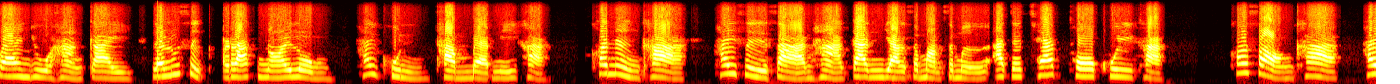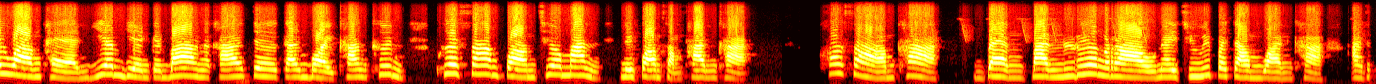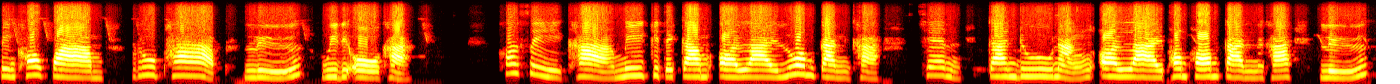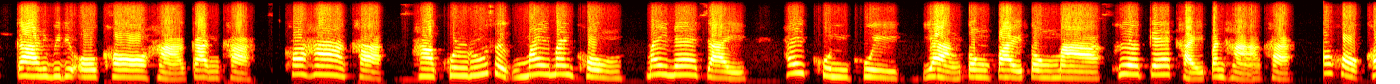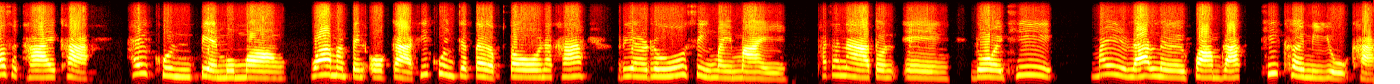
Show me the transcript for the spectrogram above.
แฟนอยู่ห่างไกล และรู้สึกรักน้อยลง ให้คุณทำแบบนี้ค่ะ ข้อหนึ่งค่ะ ให้สื่อสารหากันอย่างสม่ำเสมอ อาจจะแชทโทรคุยค่ะ ข้อ2ค่ะ ให้วางแผนเยี่ยมเยียนกันบ้างนะคะ เจอกันบ่อยครั้งขึ้น เพื่อสร้างความเชื่อมั่นในความสัมพันธ์ค่ะ ข้อ3ค่ะ แบ่งปันเรื่องราวในชีวิตประจำวันค่ะ อาจจะเป็นข้อความรูปภาพ หรือวิดีโอค่ะ ข้อ 4 ค่ะ มีกิจกรรมออนไลน์ร่วมกันค่ะ เช่น การดูหนังออนไลน์พร้อมๆกันนะคะ หรือการวิดีโอคอลหากันค่ะ ข้อ 5 ค่ะ หากคุณรู้สึกไม่มั่นคง ไม่แน่ใจ ให้คุณคุย อย่างตรงไปตรงมาเพื่อแก้ไขปัญหาค่ะ ข้อ 6 ข้อสุดท้ายค่ะ ให้คุณเปลี่ยนมุมมองว่ามันเป็นโอกาสที่คุณจะเติบโตนะคะ เรียนรู้สิ่งใหม่ๆ พัฒนาตนเอง โดยที่ไม่ละเลยความรักที่เคยมีอยู่ค่ะ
